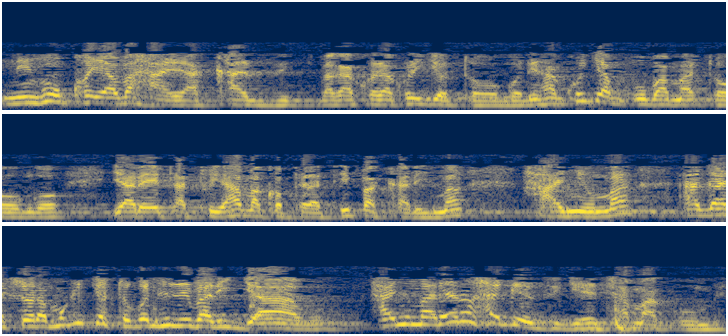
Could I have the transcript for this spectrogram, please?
ni nk'uko yabahaye akazi bagakorera kuri iryo tongo ni hakurya ubu amatongo ya leta tuyaha amakoperative akarima hanyuma agashora muri iryo tongo ntiriba ryabo hanyuma rero hageze igihe cy'amagume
